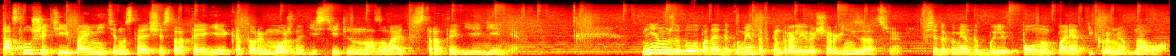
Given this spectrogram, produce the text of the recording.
Послушайте и поймите настоящие стратегии, которые можно действительно назвать стратегией гения. Мне нужно было подать документы в контролирующую организацию. Все документы были в полном порядке, кроме одного.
